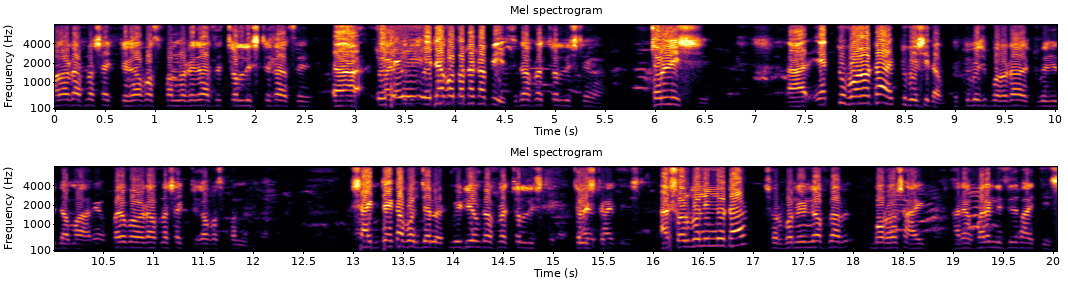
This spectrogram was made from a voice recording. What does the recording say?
ভালোটা আপনার ষাট টাকা পঁচপান্ন টাকা আছে চল্লিশ টাকা আছে। এটা এটা কত টাকা পিস এটা আপনার চল্লিশ টাকা। চল্লিশ। আর একটু বড়টা একটু বেশি দাম? একটু বেশি বড়টা একটু বেশি দাম। আর একবারে বড়টা আপনার ষাট টাকা পঁচপান্ন টাকা। ষাট টাকা পঞ্চান্ন মিডিয়ামটা আপনার চল্লিশ টাকা চল্লিশ টাকা। আর সর্বনিম্নটা? সর্বনিম্ন আপনার বড় ষাট আর একবারে নিচে পঁয়ত্রিশ।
